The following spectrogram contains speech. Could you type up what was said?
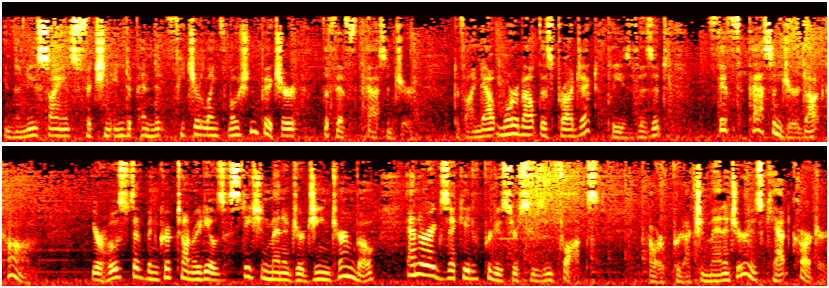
in the new science fiction independent feature-length motion picture, The Fifth Passenger. To find out more about this project, please visit fifthpassenger.com. Your hosts have been Krypton Radio's station manager Gene Turnbow and our executive producer Susan Fox. Our production manager is Kat Carter.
